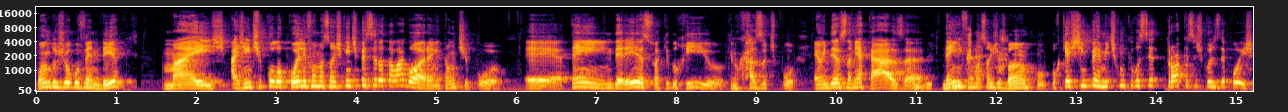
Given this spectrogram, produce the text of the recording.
quando o jogo vender, mas a gente colocou as informações que a gente precisa estar tá lá agora. Então, tipo, é, tem endereço aqui do Rio, que no caso, tipo, é o endereço da minha casa, tem informações de banco, porque a Steam permite com que você troque essas coisas depois.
